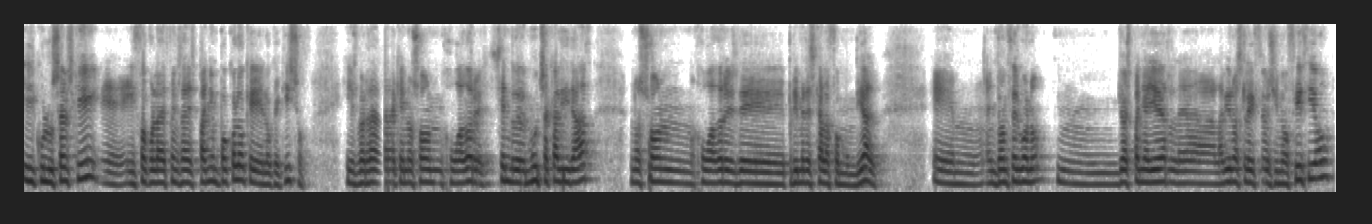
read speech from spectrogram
y Kulusevski eh, hizo con la defensa de España un poco lo que, lo que quiso. Y es verdad que no son jugadores, siendo de mucha calidad, no son jugadores de primer escalafón mundial. Eh, entonces, bueno, yo a España ayer la, la vi una selección sin oficio,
